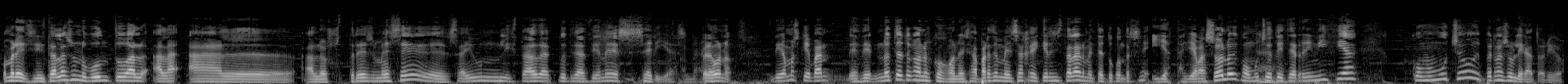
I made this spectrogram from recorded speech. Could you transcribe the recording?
Hombre, si instalas un Ubuntu al, a los tres meses, hay un listado de actualizaciones serias. Pero bueno, digamos que van, es decir, no te tocan los cojones, aparece un mensaje que quieres instalar, mete tu contraseña y ya está, ya va solo y como mucho te dice reinicia, como mucho, pero no es obligatorio.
